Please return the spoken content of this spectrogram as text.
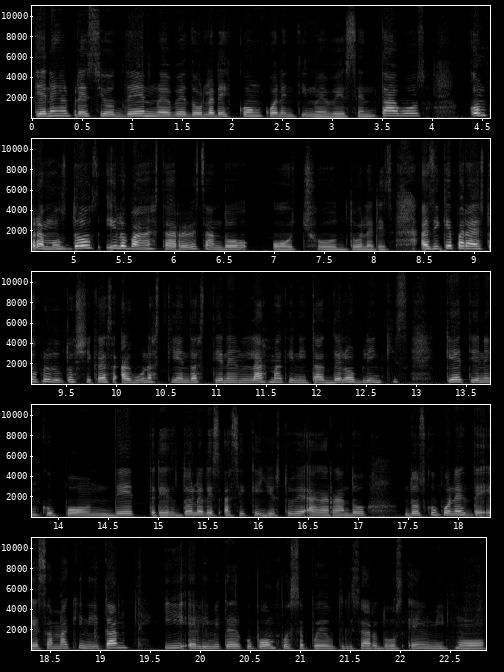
Tienen el precio de 9 dólares con 49 centavos. Compramos dos y los van a estar regresando 8 dólares. Así que para estos productos, chicas, algunas tiendas tienen las maquinitas de los Blinkies que tienen cupón de 3 dólares. Así que yo estuve agarrando dos cupones de esa maquinita y el límite del cupón pues se puede utilizar dos en el mismo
